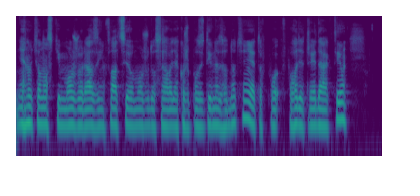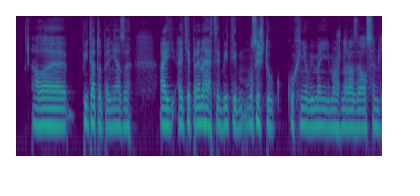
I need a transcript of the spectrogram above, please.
nehnuteľnosti môžu raz infláciou, môžu dosahovať akože pozitívne zhodnotenie, je to v pohode trieda aktív, ale pýta to peniaze. Aj, aj tie prenajacie byty, musíš tú kuchyňu vymeniť možno raz za 80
